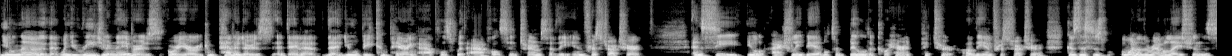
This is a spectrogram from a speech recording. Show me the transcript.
you'll know that when you read your neighbors or your competitors' data, that you will be comparing apples with apples in terms of the infrastructure. And C, you'll actually be able to build a coherent picture of the infrastructure. Because this is one of the revelations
